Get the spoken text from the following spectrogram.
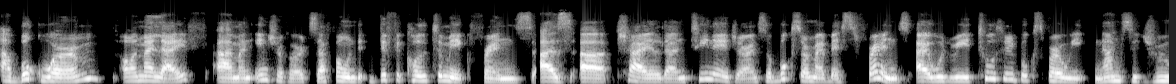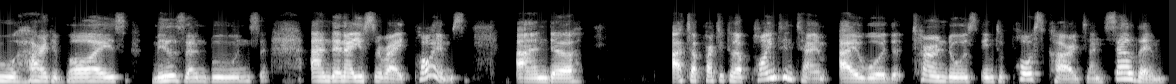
a bookworm all my life. I'm an introvert, so I found it difficult to make friends as a child and teenager. And so books are my best friends. I would read two, three books per week Nancy Drew, Hardy Boys, Mills and Boons. And then I used to write poems. And uh, at a particular point in time, I would turn those into postcards and sell them.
